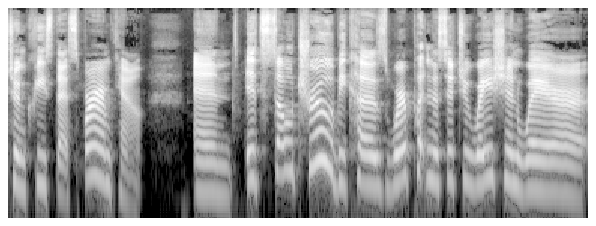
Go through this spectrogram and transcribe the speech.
to increase that sperm count. And it's so true because we're put in a situation where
